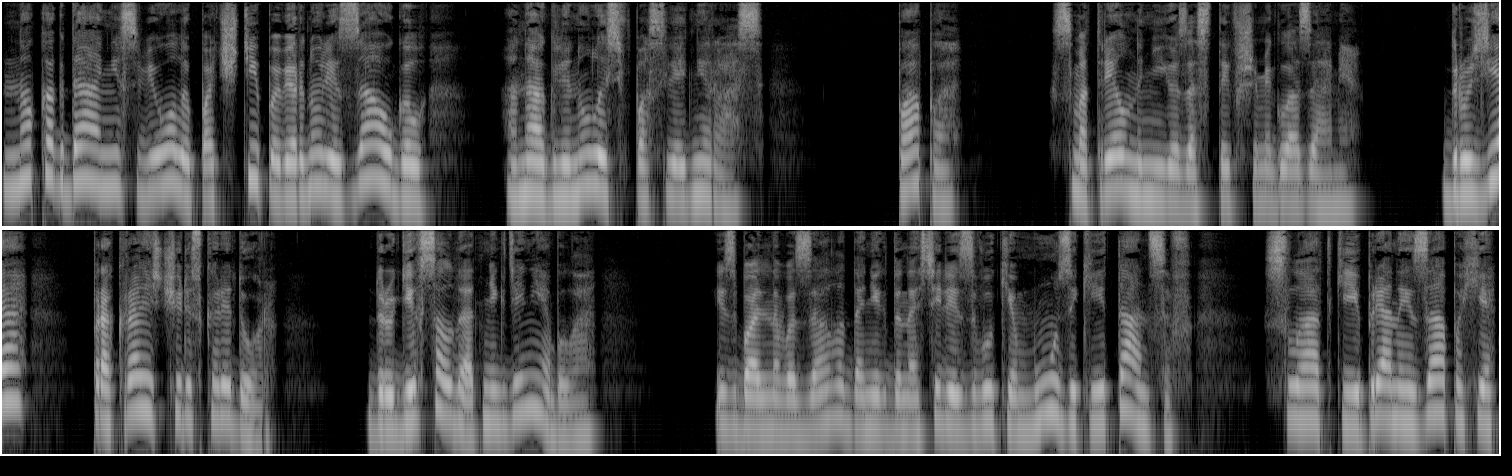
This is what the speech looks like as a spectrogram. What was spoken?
Но когда они с Виолой почти повернули за угол, она оглянулась в последний раз. Папа смотрел на нее застывшими глазами. Друзья прокрались через коридор. Других солдат нигде не было. Из бального зала до них доносились звуки музыки и танцев. Сладкие и пряные запахи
